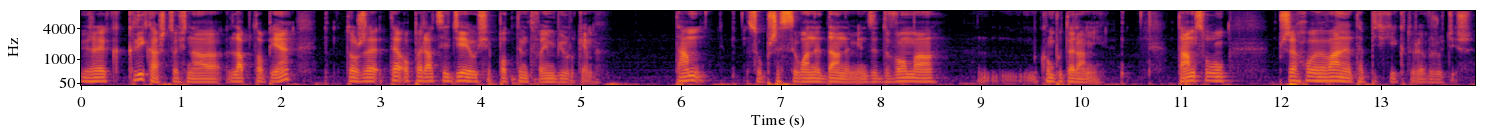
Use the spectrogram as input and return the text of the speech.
że jak klikasz coś na laptopie, to że te operacje dzieją się pod tym Twoim biurkiem. Tam są przesyłane dane między dwoma komputerami. Tam są przechowywane te pliki, które wrzucisz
